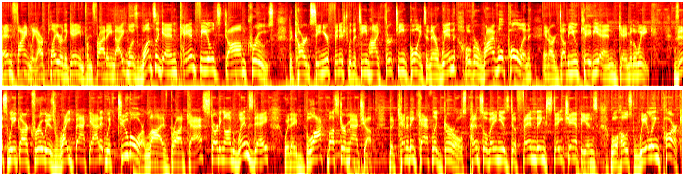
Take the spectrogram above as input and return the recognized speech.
And finally, our player of the game from Friday night was once again Canfield's Dom Cruz. The Card senior finished with a team high 13 points in their win over rival Poland in our WKBN Game of the Week. This week, our crew is right back at it with two more live broadcasts, starting on Wednesday with a blockbuster matchup. The Kennedy Catholic Girls, Pennsylvania's defending state champions, will host Wheeling Park,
